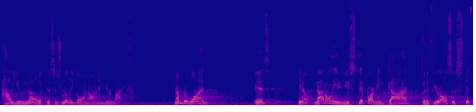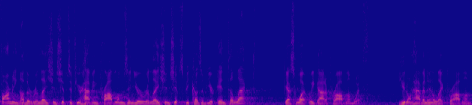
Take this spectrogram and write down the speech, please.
How you know if this is really going on in your life. Number one is you know, not only are you stiff arming God, but if you're also stiff arming other relationships, if you're having problems in your relationships because of your intellect, guess what we got a problem with? You don't have an intellect problem,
